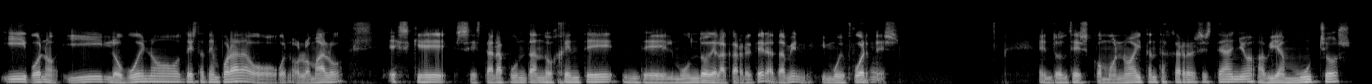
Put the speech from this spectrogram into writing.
Y bueno, y lo bueno de esta temporada, o bueno, lo malo, es que se están apuntando gente del mundo de la carretera también, y muy fuertes. Entonces, como no hay tantas carreras este año, había muchos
